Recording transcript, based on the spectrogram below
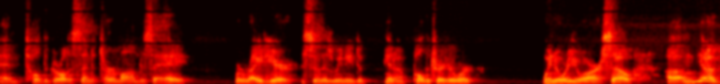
and told the girl to send it to her mom to say, hey, we're right here. As soon as we need to you know, pull the trigger, we're, we know where you are. So, um, you know,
